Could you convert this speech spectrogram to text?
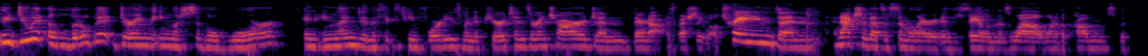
they do it a little bit during the English Civil War in England in the 1640s when the Puritans are in charge and they're not especially well trained. And, and actually, that's a similarity to Salem as well. One of the problems with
